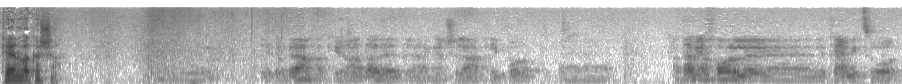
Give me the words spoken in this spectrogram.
כן, בבקשה. לגבי החקירה ד', העניין של הקליפות, אה, אדם יכול אה, לקיים מצוות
